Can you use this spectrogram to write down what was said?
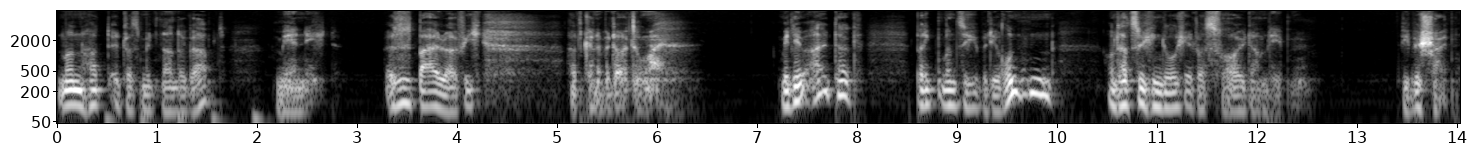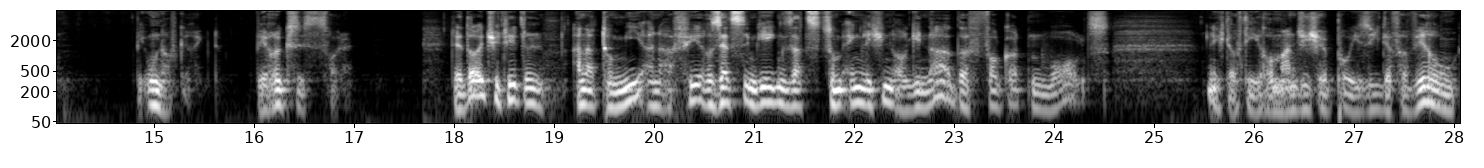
Man hat etwas miteinander gehabt, mehr nicht. Es ist beiläufig, hat keine Bedeutung. Mit dem Alltag bringt man sich über die Runden und hat zwischendurch etwas Freude am Leben. Wie bescheiden, wie unaufgeregt, wie rücksichtsvoll. Der deutsche Titel Anatomie einer Affäre setzt im Gegensatz zum englischen Original The Forgotten Walls nicht auf die romantische Poesie der Verwirrung,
